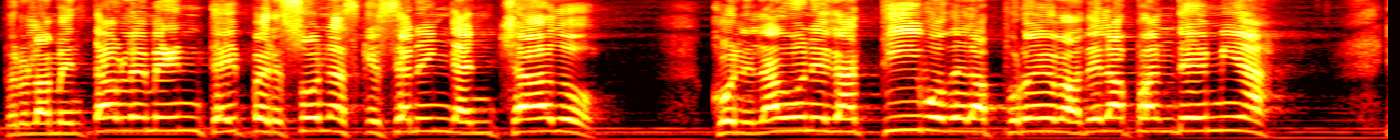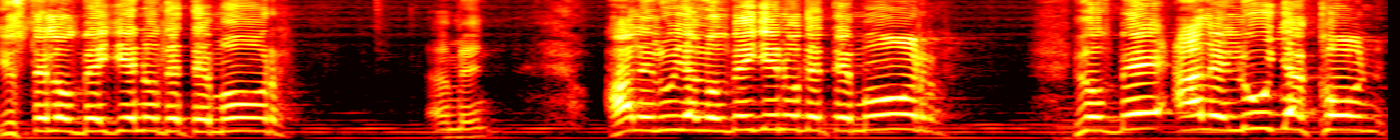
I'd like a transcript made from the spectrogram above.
Pero lamentablemente hay personas que se han enganchado con el lado negativo de la prueba, de la pandemia. Y usted los ve llenos de temor. Amén. Aleluya, los ve llenos de temor. Los ve, aleluya, con,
